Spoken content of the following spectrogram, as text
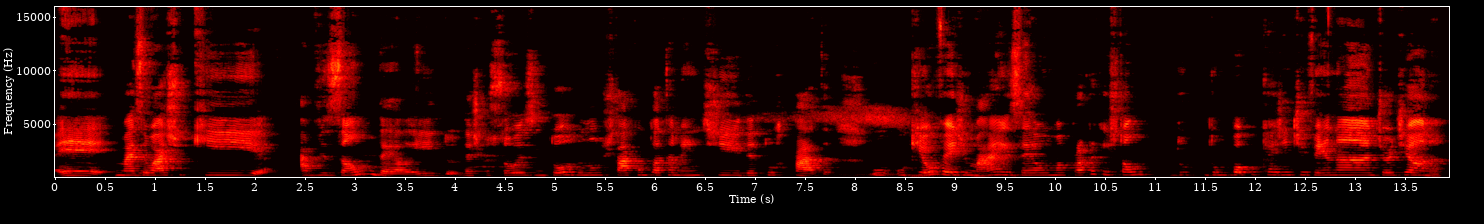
É, mas eu acho que a visão dela e do, das pessoas em torno não está completamente deturpada. O, o que eu vejo mais é uma própria questão do, do um pouco que a gente vê na Georgiana.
